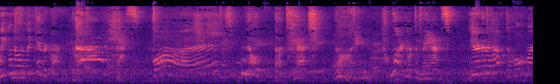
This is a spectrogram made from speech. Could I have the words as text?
We can go to the kindergarten. Oh, yes. But No, a catch. Fine. What are your demands? you're gonna have to hold my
